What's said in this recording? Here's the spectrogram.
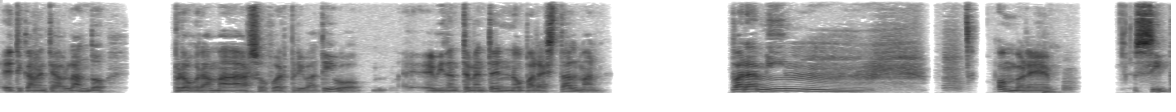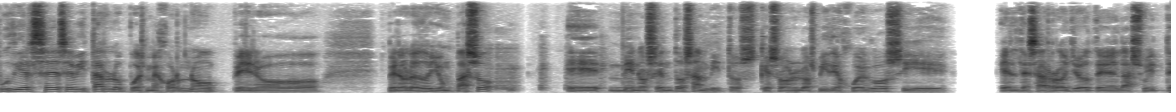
éticamente hablando, programar software privativo. Evidentemente no para Stallman. Para mí... Mm, hombre, si pudieses evitarlo, pues mejor no, pero... Pero le doy un paso eh, menos en dos ámbitos, que son los videojuegos y el desarrollo de la suite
